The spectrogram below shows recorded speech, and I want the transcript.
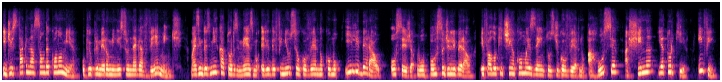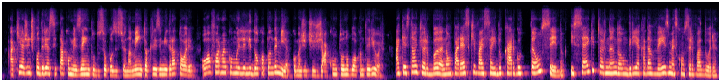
e de estagnação da economia, o que o primeiro-ministro nega veemente. Mas em 2014 mesmo, ele definiu seu governo como iliberal, ou seja, o oposto de liberal, e falou que tinha como exemplos de governo a Rússia, a China e a Turquia. Enfim, Aqui a gente poderia citar como exemplo do seu posicionamento a crise migratória, ou a forma como ele lidou com a pandemia, como a gente já contou no bloco anterior. A questão é que Orbán não parece que vai sair do cargo tão cedo e segue tornando a Hungria cada vez mais conservadora.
